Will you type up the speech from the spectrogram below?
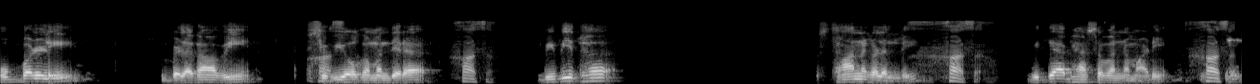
ಹುಬ್ಬಳ್ಳಿ ಬೆಳಗಾವಿ ಶಿವಯೋಗ ಮಂದಿರ ಹಾ ಸರ್. ವಿವಿಧ ಸ್ಥಾನಗಳಲ್ಲಿ ಹಾ ಸರ್. ವಿದ್ಯಾಭ್ಯಾಸವನ್ನ ಮಾಡಿ ಹಾ ಸರ್.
